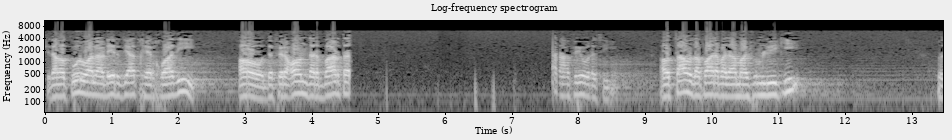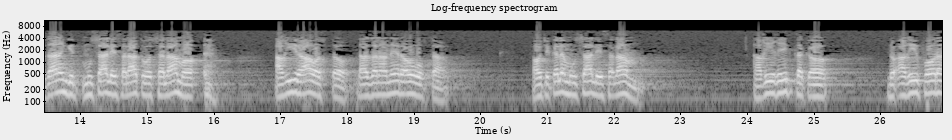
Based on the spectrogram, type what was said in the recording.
چې دا کور والا ډیر زیات خیر خوادي او د فرعون دربار ته نافع ورسی او تاو د پاره به دا ماشوم لوی کی نو دارنګ موسی علیہ الصلات والسلام اغیر راوستو دا زنانه راو وخته او چې کله موسی علیہ السلام اغي غیب تک نو اغي فورا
